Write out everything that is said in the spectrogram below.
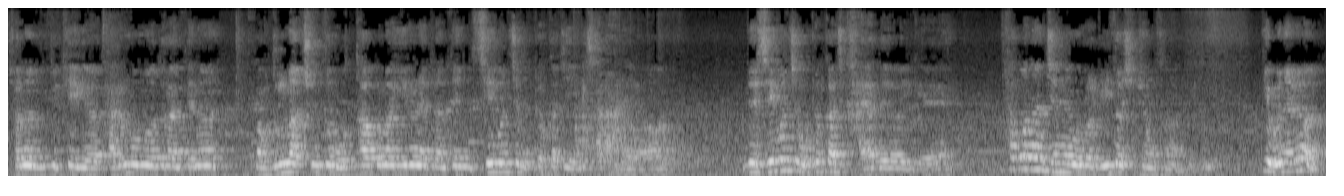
저는 이렇게 얘기해요. 다른 부모들한테는 막 눈 맞춤도 못하고 막 이런 애들한테는 세 번째 목표까지 얘기 잘 안 해요. 근데 세 번째 목표까지 가야 돼요, 이게. 타고난 재능으로 리더십 형성하기. 이게 뭐냐면,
